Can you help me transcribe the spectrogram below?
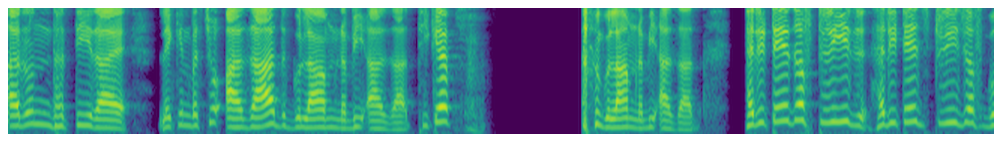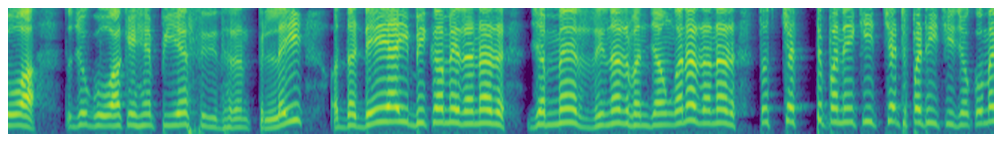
अरुंधति राय। लेकिन बच्चों, आज़ाद गुलाम नबी आज़ाद, ठीक है? Ghulam Nabi Azad. Heritage of trees heritage trees of Goa तो जो गोवा के हैं पी एस श्रीधरन पिल्लई और the day I become a runner, जब मैं रिनर बन जाऊँगा ना रनर तो चटपने की चटपटी चीज़ों को मैं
